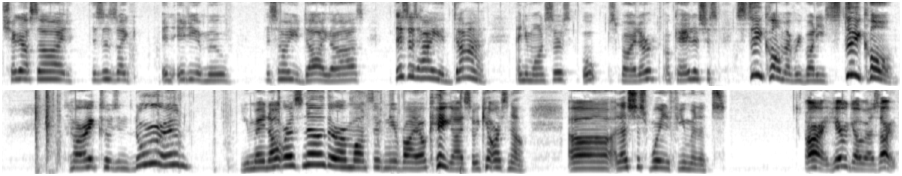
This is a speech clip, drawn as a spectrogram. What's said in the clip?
Check outside. This is like an idiot move. This is how you die, guys. This is how you die. Any monsters? Oh, spider. Okay, let's just stay calm, everybody. Stay calm. Alright, closing the door and you may not rest now. There are monsters nearby. Okay, guys, so we can't rest now. Uh, let's just wait a few minutes. Alright, here we go, guys. Alright,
